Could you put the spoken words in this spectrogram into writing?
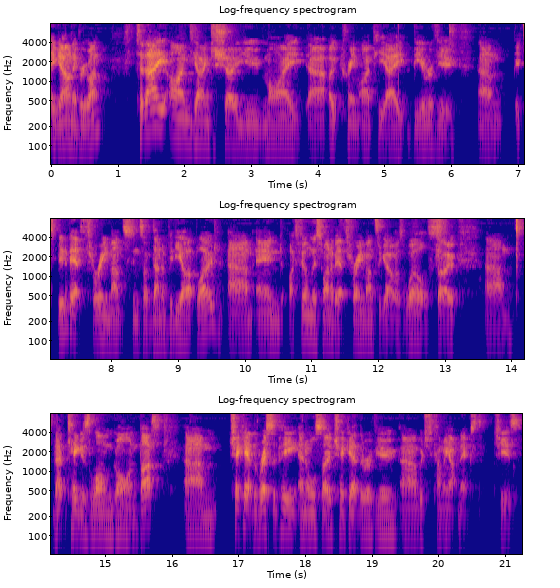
How you going, everyone? Today I'm going to show you my uh, Oat Cream IPA beer review. Um, it's been about three months since I've done a video upload, um, and I filmed this one about three months ago as well. So um, that keg is long gone, but um, check out the recipe and also check out the review, uh, which is coming up next. Cheers.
